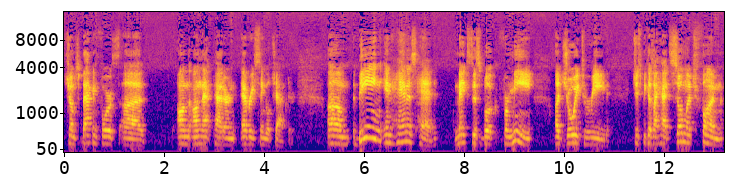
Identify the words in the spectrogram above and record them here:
jumps back and forth uh, on on that pattern every single chapter. Um, being in Hannah's head makes this book for me a joy to read, just because I had so much fun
